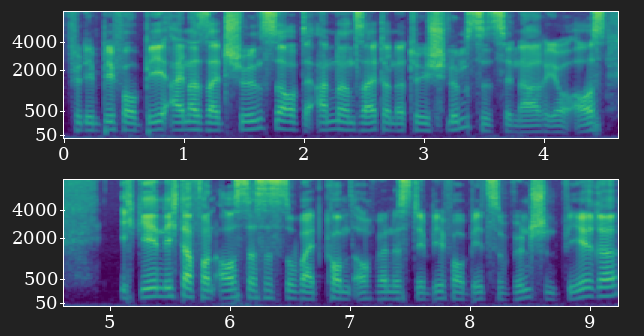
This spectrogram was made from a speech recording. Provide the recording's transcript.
für den BVB einerseits schönste, auf der anderen Seite natürlich schlimmste Szenario aus. Ich gehe nicht davon aus, dass es so weit kommt, auch wenn es dem BVB zu wünschen wäre.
